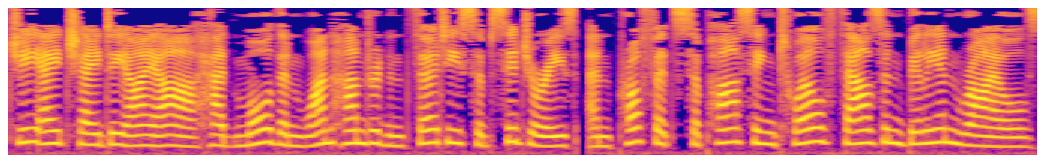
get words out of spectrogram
GHADIR had more than 130 subsidiaries, and profits surpassing 12,000 billion rials.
